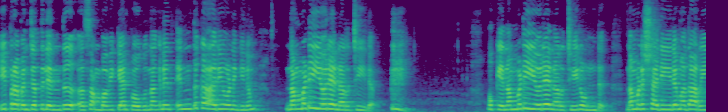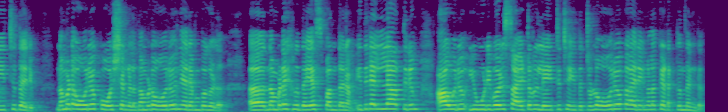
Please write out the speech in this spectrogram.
ഈ പ്രപഞ്ചത്തിൽ എന്ത് സംഭവിക്കാൻ പോകുന്ന അങ്ങനെ എന്ത് കാര്യമാണെങ്കിലും നമ്മുടെ ഈ ഒരു എനർജിയിൽ ഓക്കെ നമ്മുടെ ഈ ഒരു എനർജിയിലുണ്ട്. നമ്മുടെ ശരീരം അത് അറിയിച്ചു തരും. നമ്മുടെ ഓരോ കോശങ്ങൾ നമ്മുടെ ഓരോ ഞരമ്പുകൾ നമ്മുടെ ഹൃദയസ്പന്ദനം ഇതിലെല്ലാത്തിനും ആ ഒരു യൂണിവേഴ്സായിട്ട് റിലേറ്റ് ചെയ്തിട്ടുള്ള ഓരോ കാര്യങ്ങൾ കിടക്കുന്നുണ്ട്.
